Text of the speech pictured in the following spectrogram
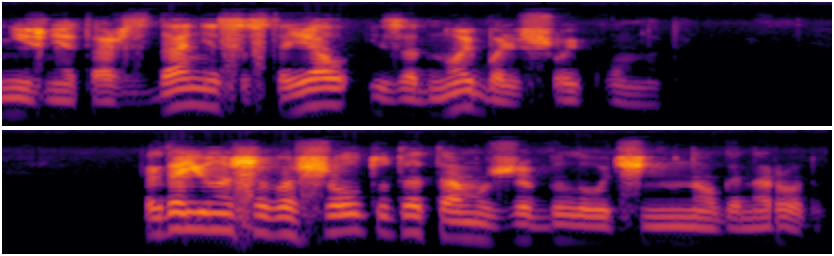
Нижний этаж здания состоял из одной большой комнаты. Когда юноша вошел туда, там уже было очень много народу.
